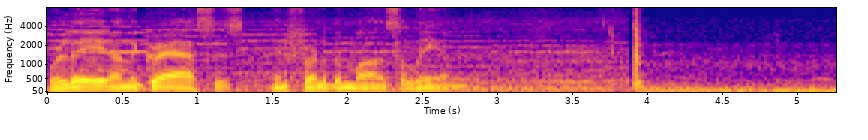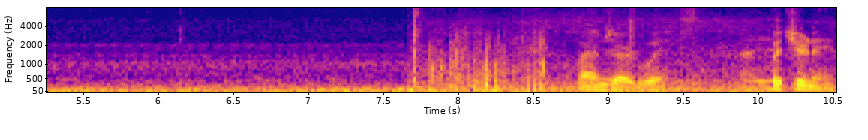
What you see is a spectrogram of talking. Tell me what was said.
were laid on the grasses in front of the mausoleum. My name's Art Wicks. What's your name?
